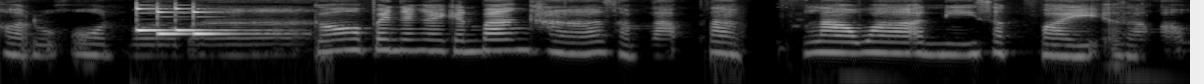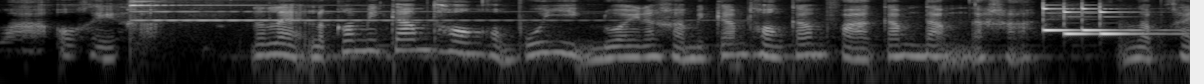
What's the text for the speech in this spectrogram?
ค่ะทุกคนเวอร์มากก็เป็นยังไงกันบ้างคะสำหรับสักลาวาอันนี้สักไฟสักลาวาโอเคค่ะนั่นแหละ แล้วก็มีกล้ามทองของผู้หญิงด้วยนะคะ มีกล้ามทองกล้ามฟ้ากล้ามดำนะคะสำหรับใคร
